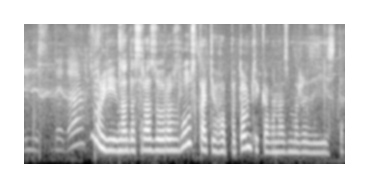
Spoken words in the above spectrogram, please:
з'їсти, да? Ну, їй треба одразу розлускати його, потім тільки вона зможе з'їсти.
